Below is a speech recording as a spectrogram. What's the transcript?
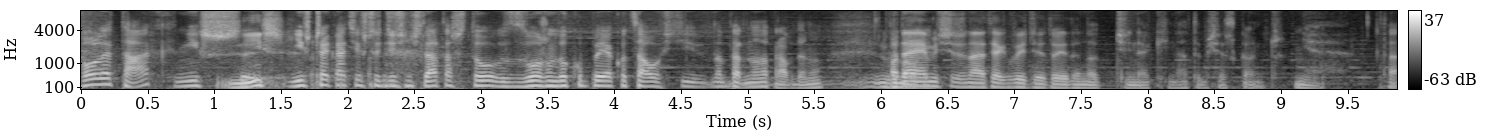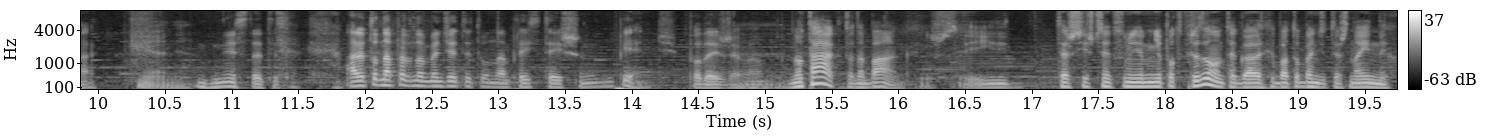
wolę tak, niż, Niż- niż czekać jeszcze 10 lat, aż to złożą do kupy jako całości. Na pewno, naprawdę, no. Wydaje mi się, że nawet jak wyjdzie, to jeden odcinek i na tym się skończy. Nie, Tak, nie, nie. niestety tak. Ale to na pewno będzie tytuł na PlayStation 5, podejrzewam. No tak, to na bank już. I też jeszcze w sumie nie potwierdzono tego, ale chyba to będzie też na innych.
